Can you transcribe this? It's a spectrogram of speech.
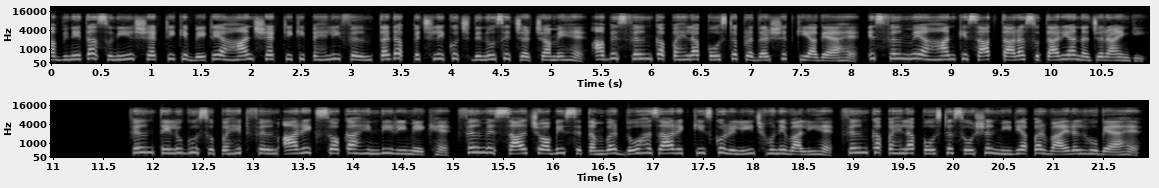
अभिनेता सुनील शेट्टी के बेटे अहान शेट्टी की पहली फ़िल्म तड़प पिछले कुछ दिनों से चर्चा में है। अब इस फ़िल्म का पहला पोस्टर प्रदर्शित किया गया है। इस फ़िल्म में अहान के साथ तारा सुतारिया नज़र आएँगी। Film Telugu superhit film R एक सौ का हिंदी रीमेक है। फ़िल्म इस साल 24 सितंबर 2021 को रिलीज़ होने वाली है। फ़िल्म का पहला पोस्टर सोशल मीडिया पर वायरल हो गया है।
